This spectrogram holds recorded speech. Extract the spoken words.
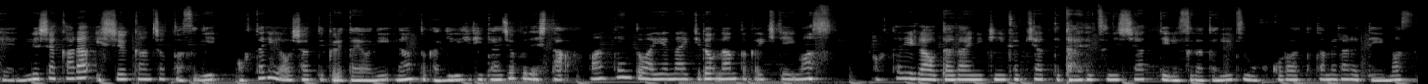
で入社から1週間ちょっと過ぎ、お二人がおっしゃってくれたように、なんとかギリギリ大丈夫でした。満点とは言えないけど、なんとか生きています。お二人がお互いに気にかけ合って大切にし合っている姿にいつも心温められています。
